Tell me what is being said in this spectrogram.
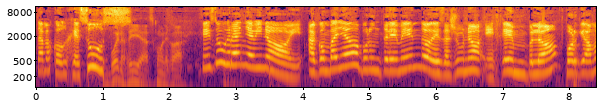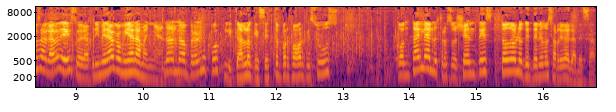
Estamos con Jesús. Buenos días, ¿cómo les va? Jesús Graña vino hoy, acompañado por un tremendo desayuno ejemplo, porque vamos a hablar de eso, de la primera comida de la mañana. No, no, pero no les puedo explicar lo que es esto, por favor, Jesús. Contale a nuestros oyentes todo lo que tenemos arriba de la mesa.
